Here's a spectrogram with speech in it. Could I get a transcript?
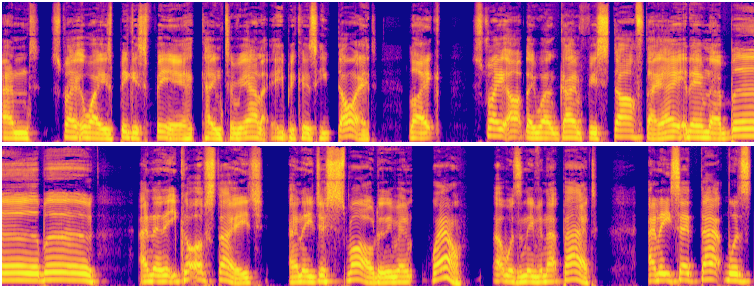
and straight away his biggest fear came to reality because he died. Like straight up, they weren't going for his stuff. They hated him. They boo boo. And then he got off stage and he just smiled and he went, "Wow, that wasn't even that bad." And he said that was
